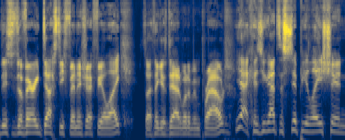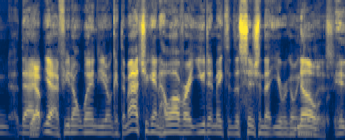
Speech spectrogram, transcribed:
this is a very dusty finish. I feel like so. I think his dad would have been proud. Yeah, because you got the stipulation that Yep. yeah, if you don't win, you don't get the match again. However, you didn't make the decision that you were going to No, lose. his,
